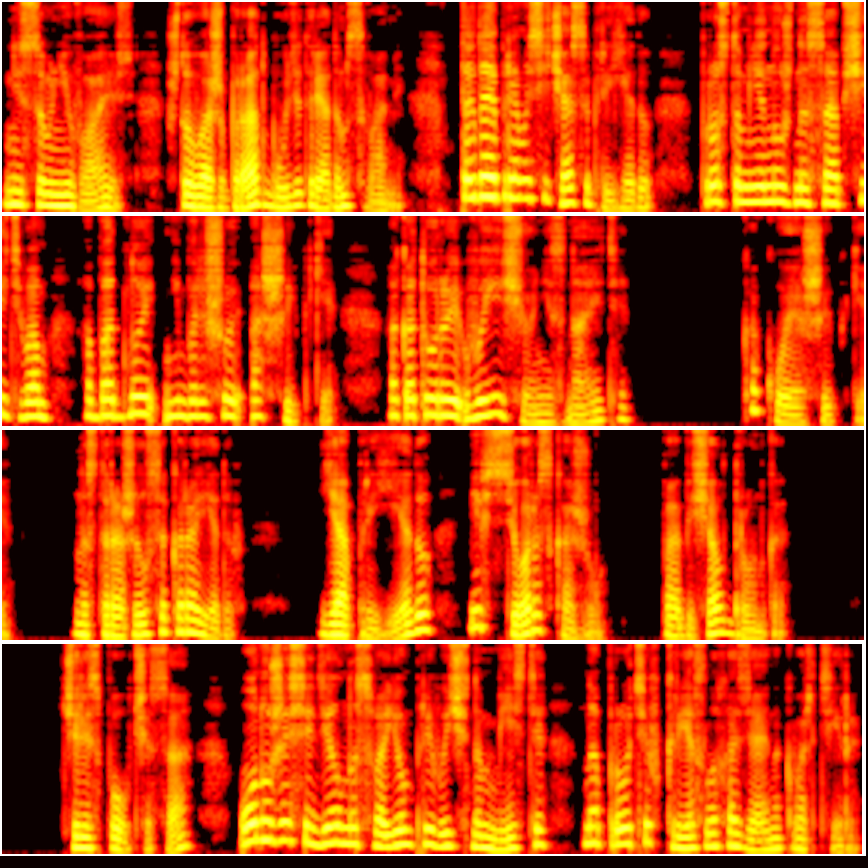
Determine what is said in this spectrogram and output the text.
Не сомневаюсь, что ваш брат будет рядом с вами. Тогда я прямо сейчас и приеду. Просто мне нужно сообщить вам об одной небольшой ошибке, о которой вы еще не знаете. Какой ошибке? Насторожился Караедов. Я приеду и все расскажу, пообещал Дронго. Через полчаса он уже сидел на своем привычном месте напротив кресла хозяина квартиры.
